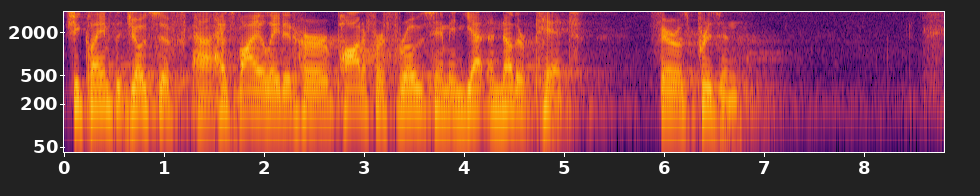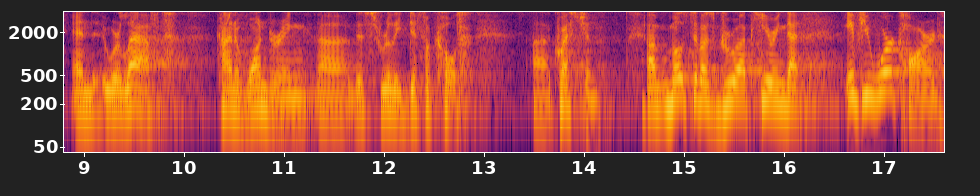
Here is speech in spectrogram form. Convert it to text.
She claims that Joseph uh, has violated her. Potiphar throws him in yet another pit, Pharaoh's prison. And we're left kind of wondering uh, this really difficult uh, question. Um, most of us grew up hearing that if you work hard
